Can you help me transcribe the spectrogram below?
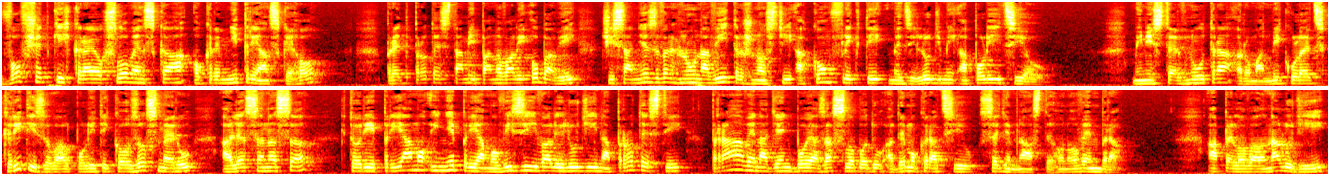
vo všetkých krajoch Slovenska okrem Nitrianského, pred protestami panovali obavy, či sa nezvrhnú na výtržnosti a konflikty medzi ľuďmi a políciou. Minister vnútra Roman Mikulec kritizoval politikov zo Smeru a LSNS, ktorí priamo i nepriamo vyzývali ľudí na protesty práve na deň boja za slobodu a demokraciu 17. novembra. Apeloval na ľudí,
